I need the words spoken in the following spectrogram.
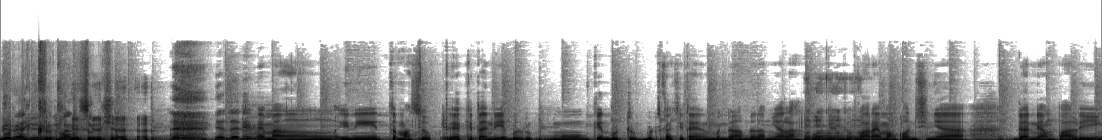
Direkrut langsung. ya jadi memang ini termasuk ya kita intinya ber- mungkin ber- berduka cita yang mendalam-dalamnya lah. Buat itu karena emang kondisinya dan yang paling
